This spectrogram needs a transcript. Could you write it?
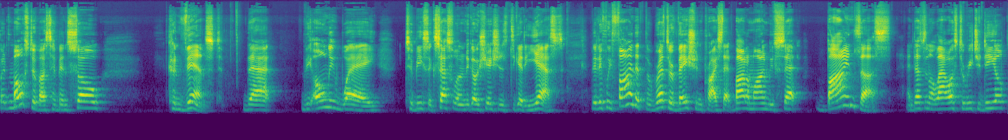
But most of us have been so convinced that the only way to be successful in a negotiation is to get a yes, that if we find that the reservation price, that bottom line we've set, binds us and doesn't allow us to reach a deal,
